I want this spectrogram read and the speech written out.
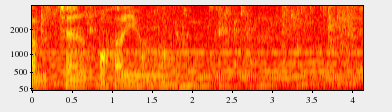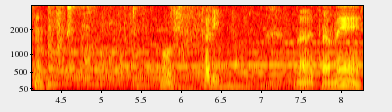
あずちゃんおはようもうすっかり慣れたね。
